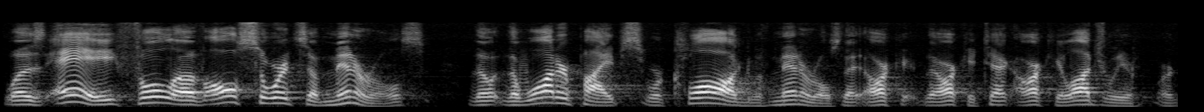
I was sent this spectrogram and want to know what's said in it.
was A, full of all sorts of minerals, the, the water pipes were clogged with minerals that the architect, archaeologically are, are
